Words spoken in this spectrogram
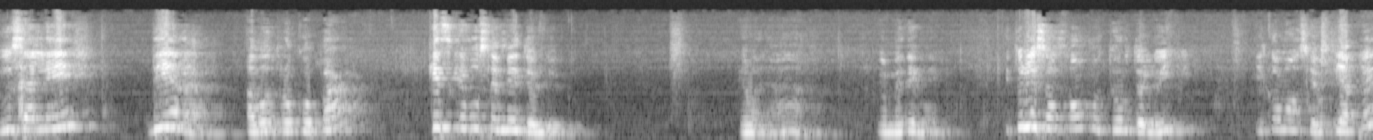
Vous allez dire à votre copain, qu'est-ce que vous aimez de lui? Et voilà, on met des mots. Et tous les enfants autour de lui, ils commencent. Et après,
